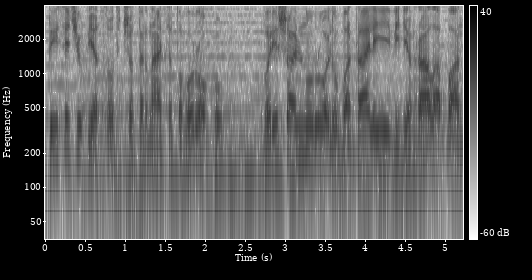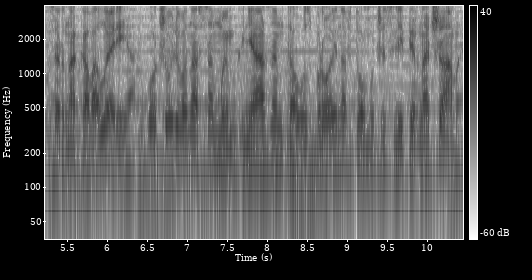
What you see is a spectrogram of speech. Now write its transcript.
1514 року. Вирішальну роль у баталії відіграла панцирна кавалерія, очолювана самим князем та озброєна в тому числі пірначами,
